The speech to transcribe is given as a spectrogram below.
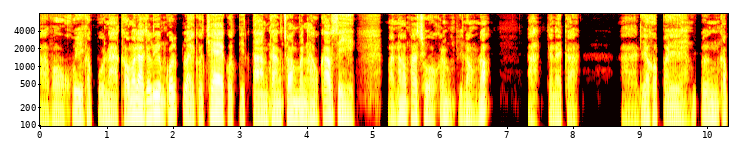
อ่าเว้าคุยกับปูนาเขามาแล้วจะลืมกดไลค์กดแชร์กดติดตามทางช่องบ้านเฮา94มันเฮาพาโชคนํพี่น้องเนาะอะจังได๋ก็อ่าเดี๋ยวเขาไปเบิ่งกับ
